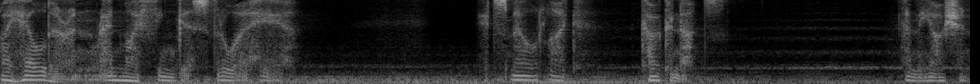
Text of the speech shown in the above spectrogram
I held her and ran my fingers through her hair. It smelled like coconuts and the ocean.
